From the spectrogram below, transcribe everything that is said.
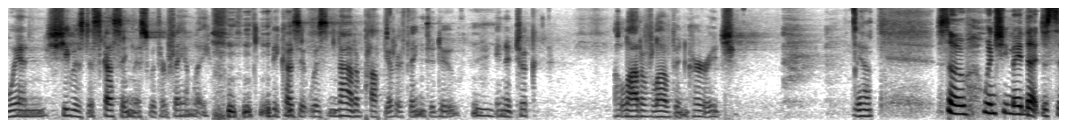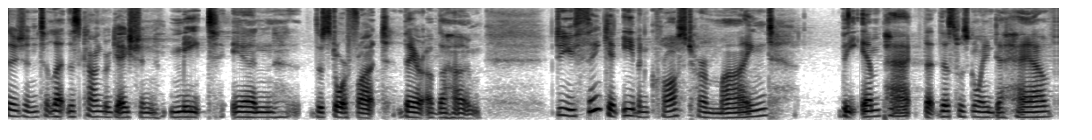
when she was discussing this with her family because it was not a popular thing to do Mm. and it took a lot of love and courage Yeah. So when she made that decision to let this congregation meet in the storefront there of the home, do you think it even crossed her mind the impact that this was going to have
